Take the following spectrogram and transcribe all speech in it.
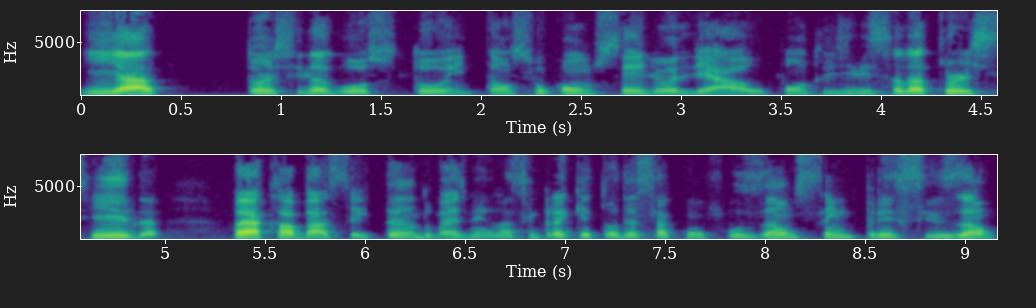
e a torcida gostou. Então, se o conselho olhar o ponto de vista da torcida, vai acabar aceitando. Mas mesmo assim, para que toda essa confusão sem precisão?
